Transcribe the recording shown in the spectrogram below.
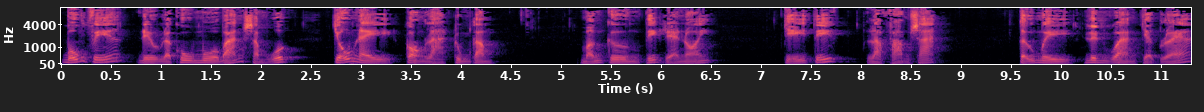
bốn phía đều là khu mua bán sầm quốc, chỗ này còn là trung tâm. Mẫn Cương tiếc rẻ nói, chỉ tiếc là phạm sát. Tử mi linh quang chợt lóe,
